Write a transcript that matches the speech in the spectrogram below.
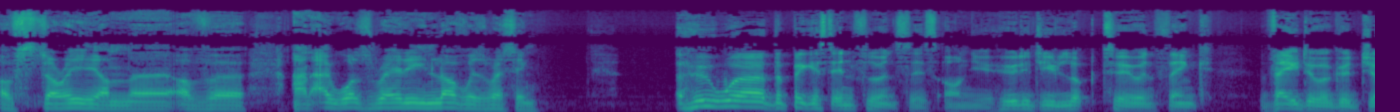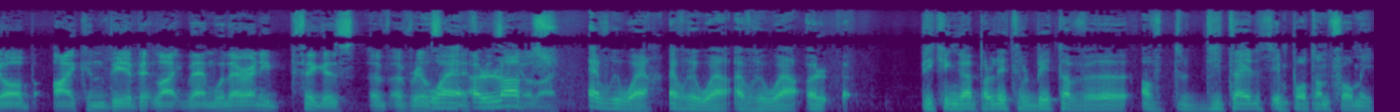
of story and uh, of uh, and I was really in love with racing. Who were the biggest influences on you? Who did you look to and think they do a good job? I can be a bit like them. Were there any figures of, of real Well, a significance in lot your life? everywhere, everywhere, everywhere. Uh, picking up a little bit of uh, of the details important for me.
